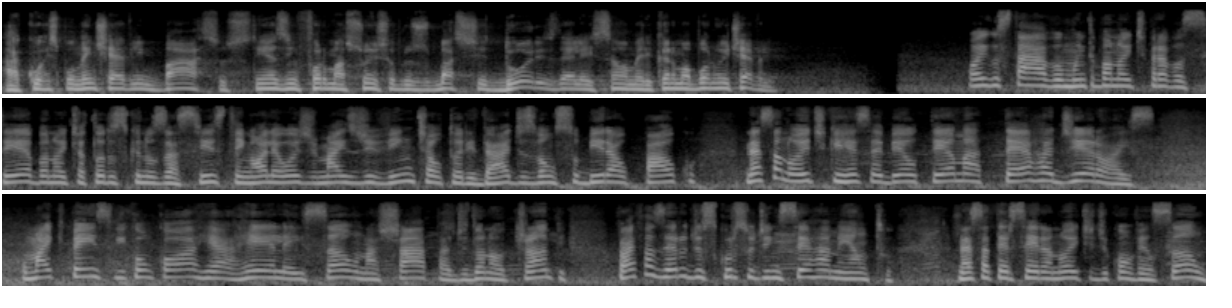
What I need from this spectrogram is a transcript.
A correspondente Evelyn Bassos tem as informações sobre os bastidores da eleição americana. Uma boa noite, Evelyn. Oi, Gustavo. Muito boa noite para você. Boa noite a todos que nos assistem. Olha, hoje mais de 20 autoridades vão subir ao palco nessa noite que recebeu o tema Terra de Heróis. O Mike Pence, que concorre à reeleição na chapa de Donald Trump, vai fazer o discurso de encerramento. Nessa terceira noite de convenção,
